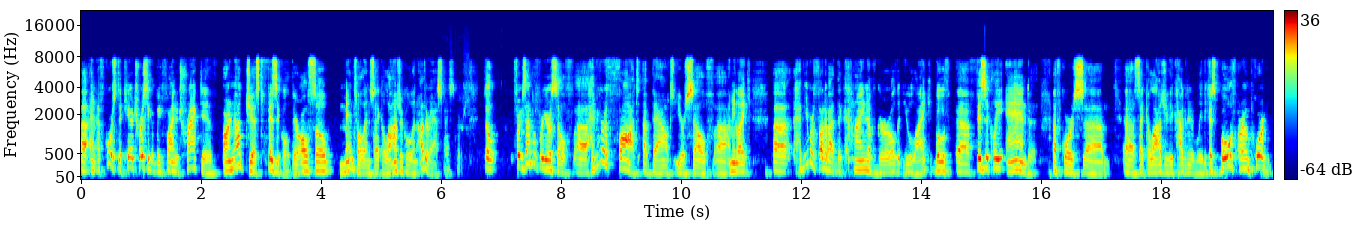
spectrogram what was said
and of course the characteristics that we find attractive are not not just physical; they're also mental and psychological and other aspects. So, for example, for yourself, uh, have you ever thought about yourself? Uh, I mean, like, uh, have you ever thought about the kind of girl that you like, both uh, physically and, of course, uh, uh, psychologically, cognitively? Because both are important.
